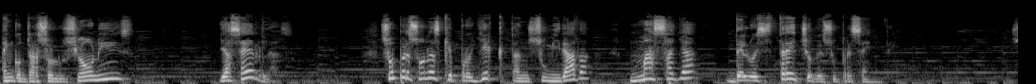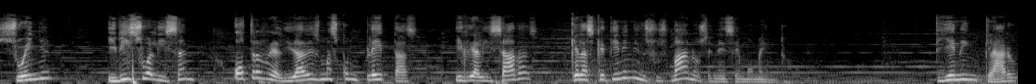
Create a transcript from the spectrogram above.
a encontrar soluciones y hacerlas. Son personas que proyectan su mirada más allá de lo estrecho de su presente. Sueñan y visualizan otras realidades más completas y realizadas que las que tienen en sus manos en ese momento. Tienen claro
